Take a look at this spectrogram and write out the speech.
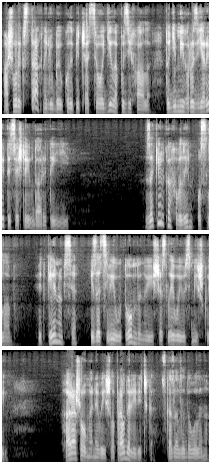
а Шурик страх не любив, коли під час цього діла позіхала, тоді міг роз'яритися ще й ударити її. За кілька хвилин ослаб, відкинувся і зацвів утомленою і щасливою усмішкою. Хорошо в мене вийшло, правда, Лілічка? сказав задоволено.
